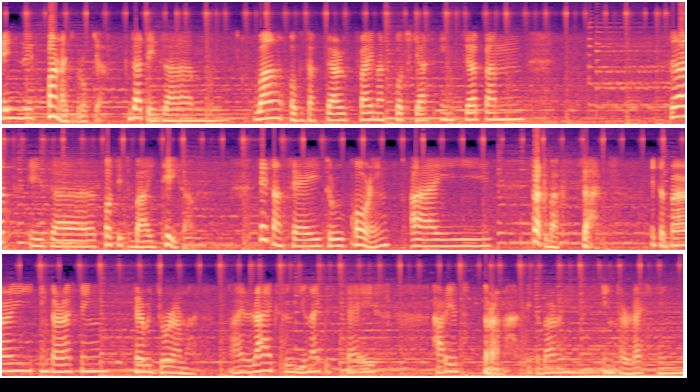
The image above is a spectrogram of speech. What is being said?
In the Paradise broadcast, that is um, one of the very famous podcasts in Japan. That is uh, posted by Terry-san. Terry-san says Tru Calling, I track back that. It's a very interesting television drama. I like the United States Hollywood drama. It's very interesting.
